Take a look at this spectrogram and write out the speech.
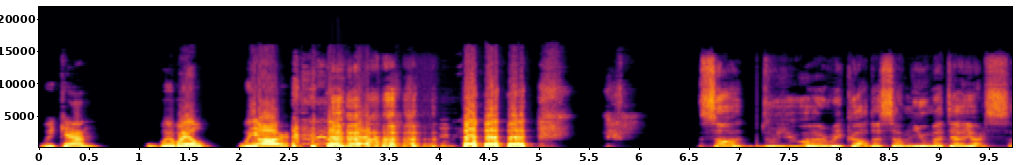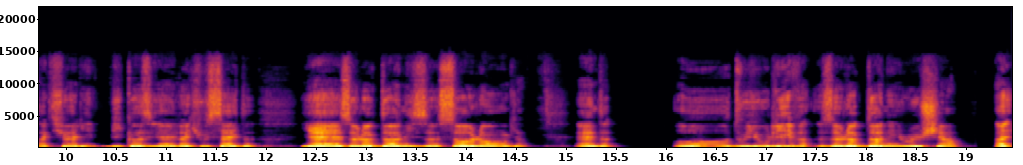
we can we will we are So, do you uh, record some new materials actually? Because, yeah, like you said, yeah, the lockdown is uh, so long. And how do you live the lockdown in Russia? I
